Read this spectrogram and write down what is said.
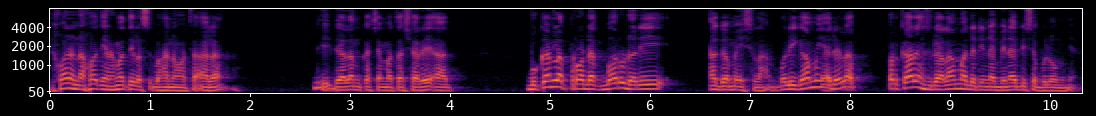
Ikhwan dan akhwat yang rahmatillah subhanahu wa ta'ala di dalam kacamata syariat bukanlah produk baru dari agama Islam. Poligami adalah perkara yang sudah lama dari nabi-nabi sebelumnya.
